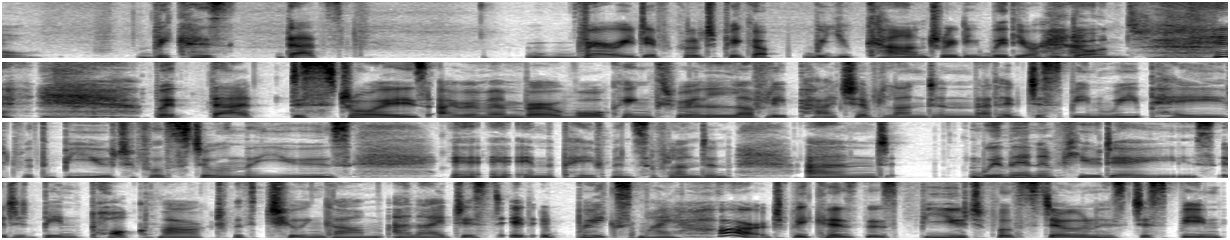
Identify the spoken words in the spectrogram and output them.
Oh, because that's very difficult to pick up. Well, you can't really with your we hand. don't. But that destroys. I remember walking through a lovely patch of London that had just been repaved with the beautiful stone they use in, in the pavements of London. And within a few days, it had been pockmarked with chewing gum. And I just, it, it breaks my heart because this beautiful stone has just been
